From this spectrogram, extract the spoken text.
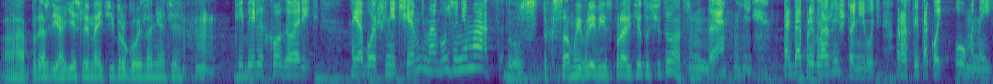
А подожди, а если найти другое занятие? Тебе легко говорить. Я больше ничем не могу заниматься. Ну, так самое время исправить эту ситуацию. Да? Тогда предложи что-нибудь, раз ты такой умный.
